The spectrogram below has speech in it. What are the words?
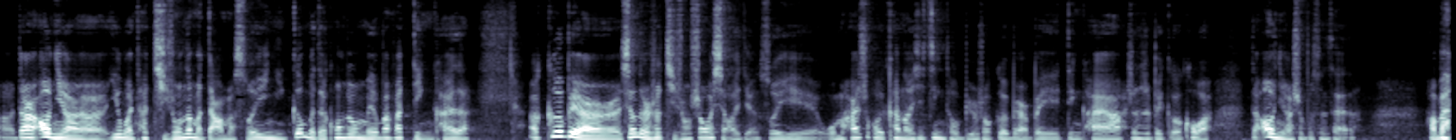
啊，当然奥尼尔因为他体重那么大嘛，所以你根本在空中没有办法顶开的。啊，戈贝尔相对来说体重稍微小一点，所以我们还是会看到一些镜头，比如说戈贝尔被顶开啊，甚至被隔扣啊，但奥尼尔是不存在的。好吧，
